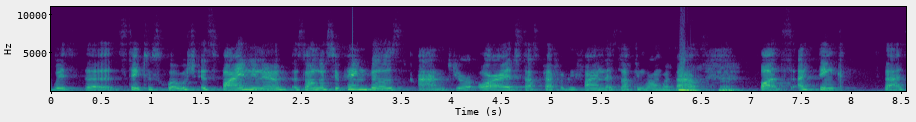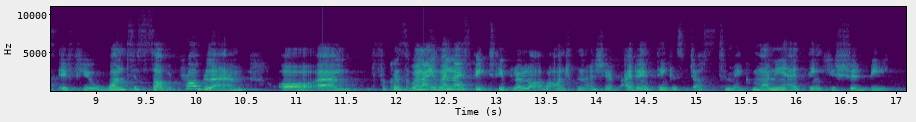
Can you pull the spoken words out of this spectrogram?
with the status quo, which is fine, you know, as long as you're paying bills and you're alright, that's perfectly fine. There's nothing wrong with that. No, no. But I think that if you want to solve a problem or um, because when I when I speak to people a lot about entrepreneurship, I don't think it's just to make money. I think you should be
